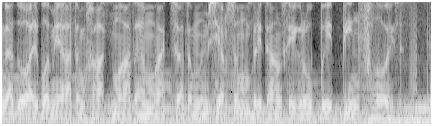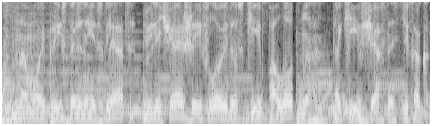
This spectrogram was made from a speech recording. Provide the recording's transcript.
году альбоме «Atom Heart Mother» «Мать с атомным сердцем» британской группы Pink Floyd. На мой пристальный взгляд, величайшие флойдовские полотна, такие в частности, как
